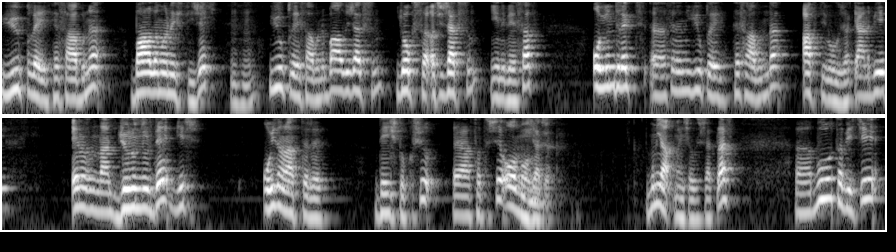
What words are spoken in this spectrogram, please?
Uplay hesabını bağlamanı isteyecek. Hı hı. Uplay hesabını bağlayacaksın. Yoksa açacaksın yeni bir hesap. Oyun direkt e, senin Uplay hesabında aktif olacak. Yani bir en azından görünürde bir oyun anahtarı değiş tokuşu veya satışı olmayacak. Olmayacak. Bunu yapmaya çalışacaklar. Ee, Bu tabii ki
